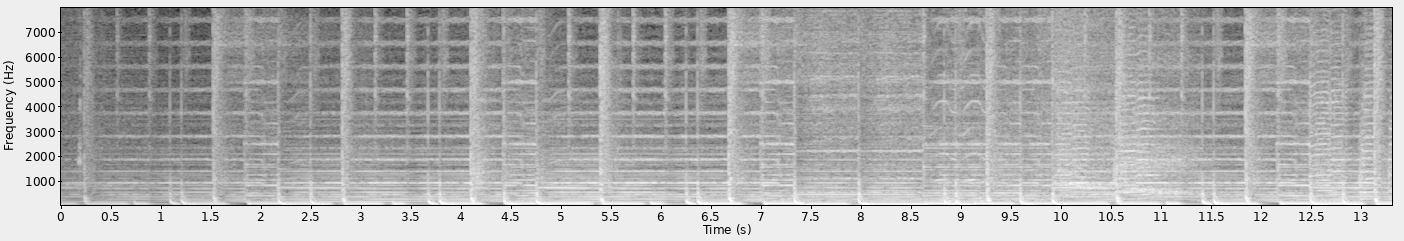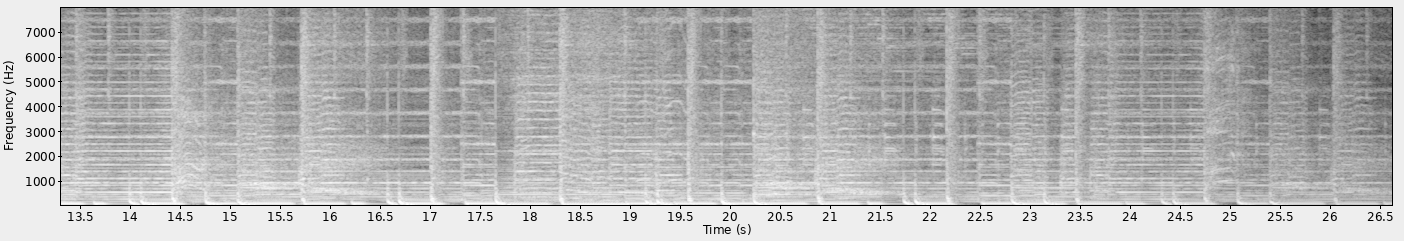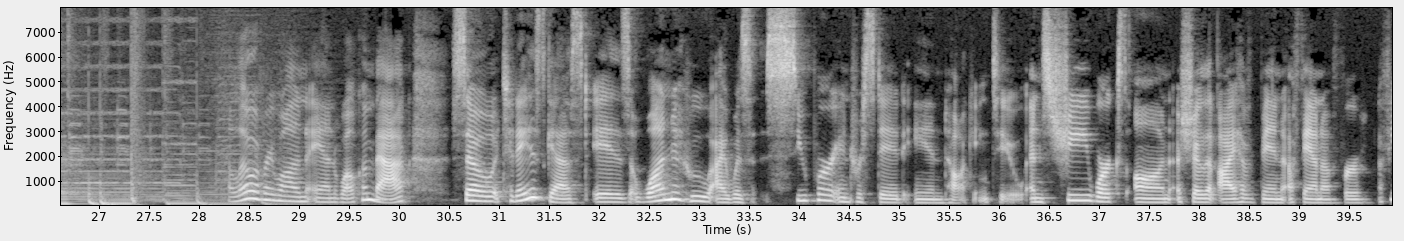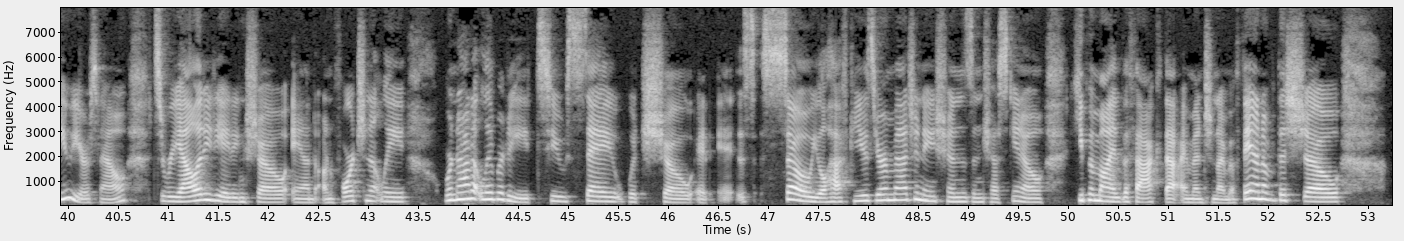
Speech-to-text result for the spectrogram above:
Everyone, and welcome back. So, today's guest is one who I was super interested in talking to. And she works on a show that I have been a fan of for a few years now. It's a reality dating show. And unfortunately, we're not at liberty to say which show it is. So, you'll have to use your imaginations and just, you know, keep in mind the fact that I mentioned I'm a fan of this show.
